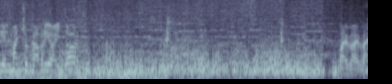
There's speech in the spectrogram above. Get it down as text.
el mancho cabrío Aitor. Bye, bye, bye.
